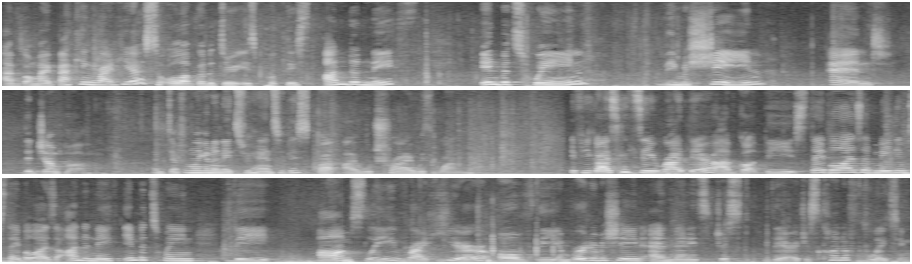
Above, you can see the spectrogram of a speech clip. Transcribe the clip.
I've got my backing right here so all I've got to do is put this underneath in between the machine and the jumper. I'm definitely going to need two hands for this but I will try with one. If you guys can see right there, I've got the stabilizer, medium stabilizer underneath in between the arm sleeve right here of the embroidery machine and then it's just there, just kind of floating.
